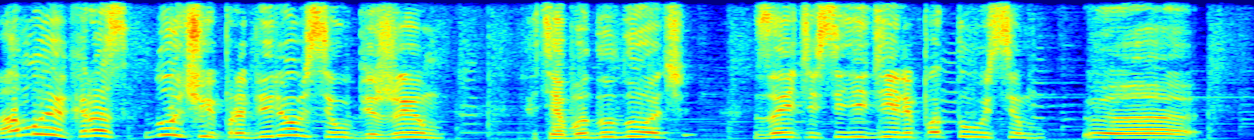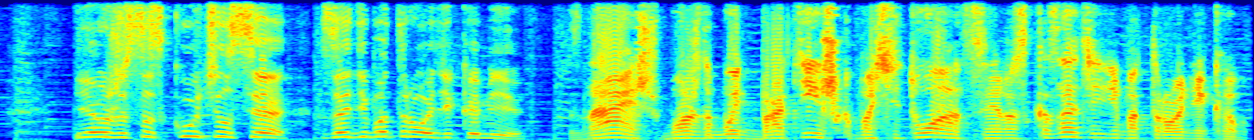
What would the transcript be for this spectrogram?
А мы как раз ночью и проберемся, убежим. Хотя бы одну ночь. За эти все недели потусим. А -а -а. Я уже соскучился за аниматрониками. Знаешь, можно будет братишка по ситуации рассказать аниматроникам.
